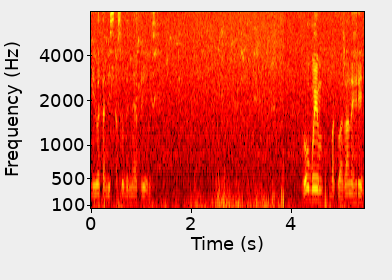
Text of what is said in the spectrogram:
и в этом есть особенная прелесть. Пробуем баклажаны гриль.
